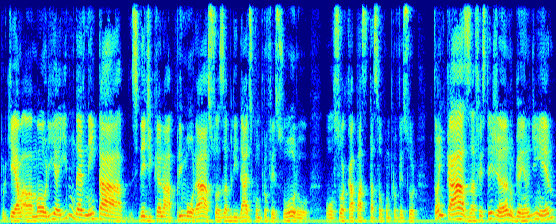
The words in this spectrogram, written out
Porque a, a maioria aí não deve nem estar tá se dedicando a aprimorar suas habilidades como professor ou, ou sua capacitação como professor. Estão em casa, festejando, ganhando dinheiro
